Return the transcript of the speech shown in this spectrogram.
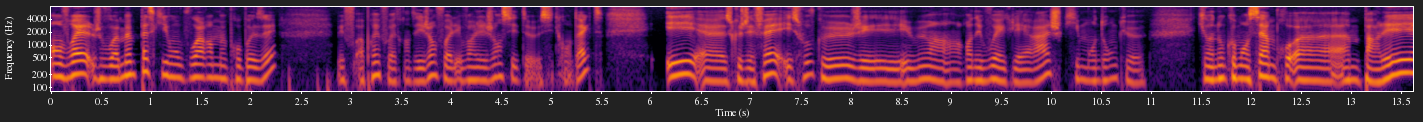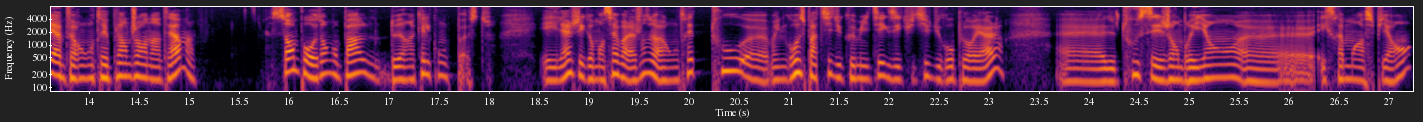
en vrai, je vois même pas ce qu'ils vont pouvoir me proposer. Mais après, il faut être intelligent, il faut aller voir les gens s'ils te, te contactent. Et euh, ce que j'ai fait, il se trouve que j'ai eu un rendez-vous avec les RH qui m'ont donc, euh, qui ont donc commencé à me, parler, à me faire rencontrer plein de gens en interne, sans pour autant qu'on parle d'un quelconque poste. Et là, j'ai commencé à avoir la chance de rencontrer tout, une grosse partie du comité exécutif du groupe L'Oréal, de tous ces gens brillants, extrêmement inspirants,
